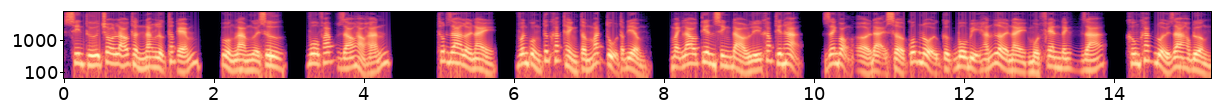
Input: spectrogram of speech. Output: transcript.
xin thứ cho lão thần năng lực thấp kém, hưởng làm người sư, vô pháp giáo hảo hán. Thốt ra lời này, vân cuồng tức khắc thành tầm mắt tụ tập điểm, mạnh lao tiên sinh đảo lý khắp thiên hạ, danh vọng ở đại sở quốc nội cực bô bị hắn lời này một phen đánh giá, không khắc đuổi ra học đường,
